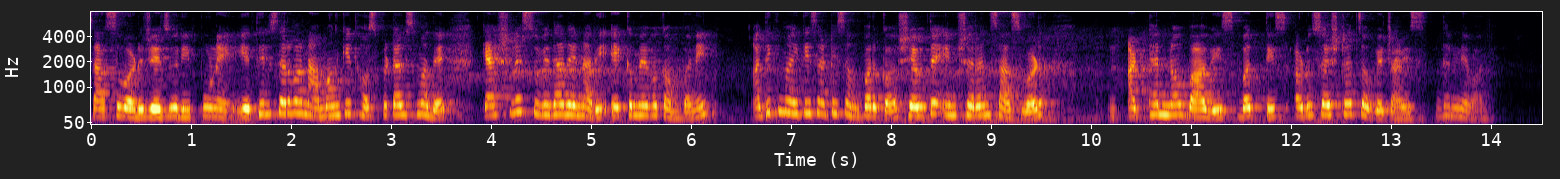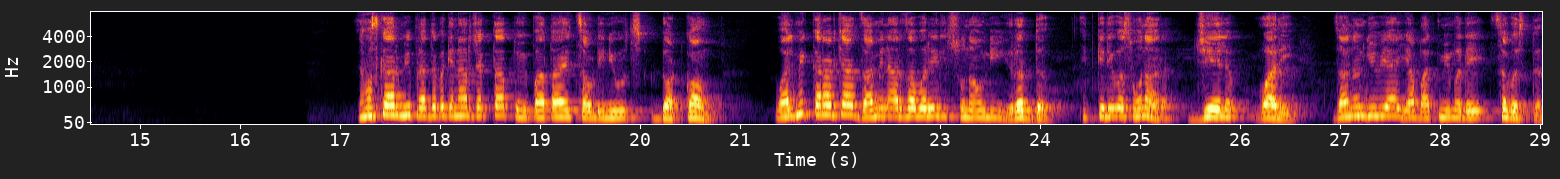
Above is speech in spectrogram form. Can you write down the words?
सासवड जेजुरी पुणे येथील सर्व नामांकित हॉस्पिटल्समध्ये कॅशलेस सुविधा देणारी एकमेव कंपनी. अधिक माहितीसाठी संपर्क शेवते इन्शुरन्स सासवड अठ्ठ्याण्णव बावीस बत्तीस अडुसष्ट चव्वेचाळीस. धन्यवाद. नमस्कार मी प्राध्यापक येणार जगताप. तुम्ही पाहताय Chavadi news dot com. Valmik कराडच्या जामीन अर्जावरील सुनावणी रद्द. इतके दिवस होणार जेल वारी. जाणून घेऊया या बातमीमध्ये सविस्तर.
